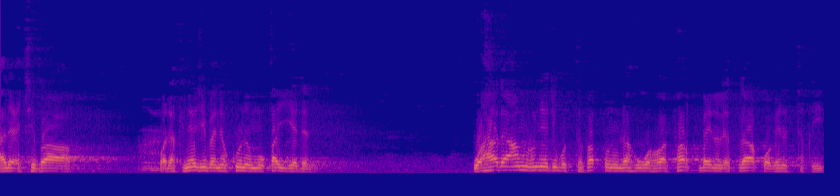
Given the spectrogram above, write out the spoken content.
الاعتبار. ولكن يجب أن يكون مقيدا. وهذا أمر يجب التفطن له وهو الفرق بين الإطلاق وبين التقييد.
